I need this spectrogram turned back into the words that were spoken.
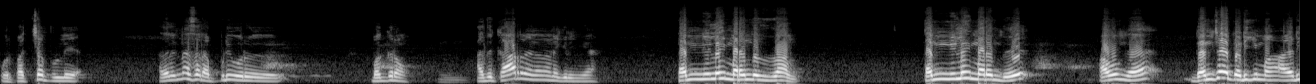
ஒரு பச்சை புள்ளைய. அதில் என்ன சார் அப்படி ஒரு பக்ரம் ம். அது காரணம் என்ன நினைக்கிறீங்க? தன்னிலை மறந்ததுதான். தன்னிலை மறந்து அவங்க கஞ்சா கடிக்குமா அடி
